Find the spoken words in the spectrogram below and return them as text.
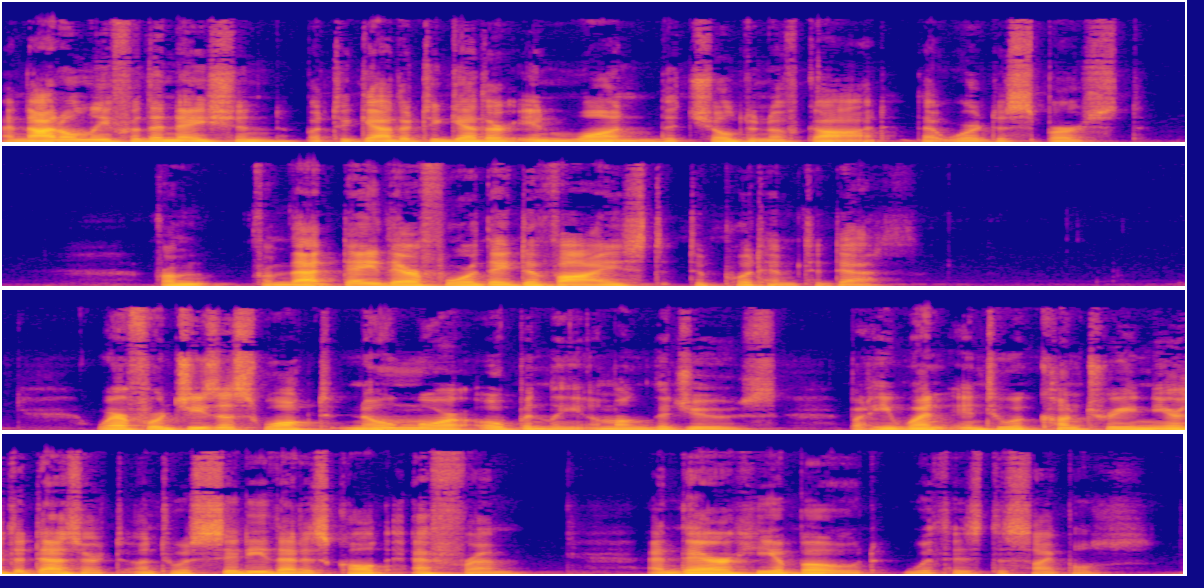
And not only for the nation, but to gather together in one the children of God that were dispersed. From, from that day, therefore, they devised to put him to death. Wherefore Jesus walked no more openly among the Jews but he went into a country near the desert unto a city that is called Ephraim, and there he abode with his disciples.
